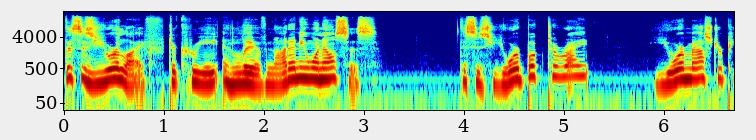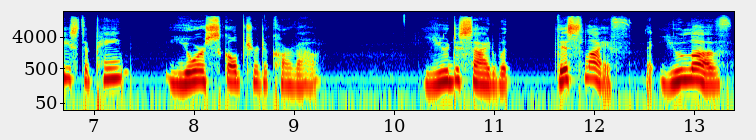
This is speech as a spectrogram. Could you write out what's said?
this is your life to create and live, not anyone else's. This is your book to write, your masterpiece to paint, your sculpture to carve out. You decide what this life that you love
